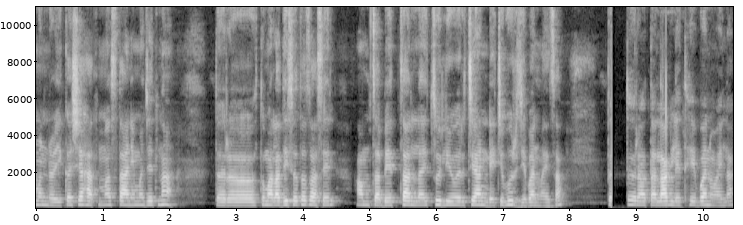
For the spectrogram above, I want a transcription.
मंडळी कसे आहात? मस्त आणि मजेत ना? तर तुम्हाला दिसतच असेल आमचा बेत चालला आहे चुलीवरची अंड्याची भुर्जी बनवायचा. तर तर आता लागलेत हे बनवायला.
